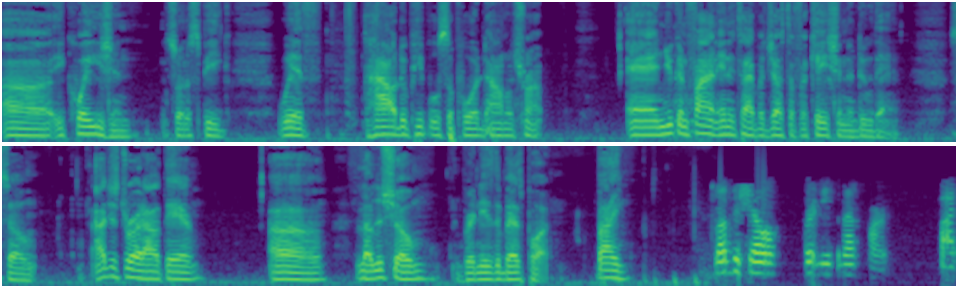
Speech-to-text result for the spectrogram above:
uh, equation, so to speak, with how do people support Donald Trump? And you can find any type of justification to do that. So I just throw it out there. Uh, love the show. Brittany is the best part. Bye. Love the show. Brittany's the best part. Bye.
